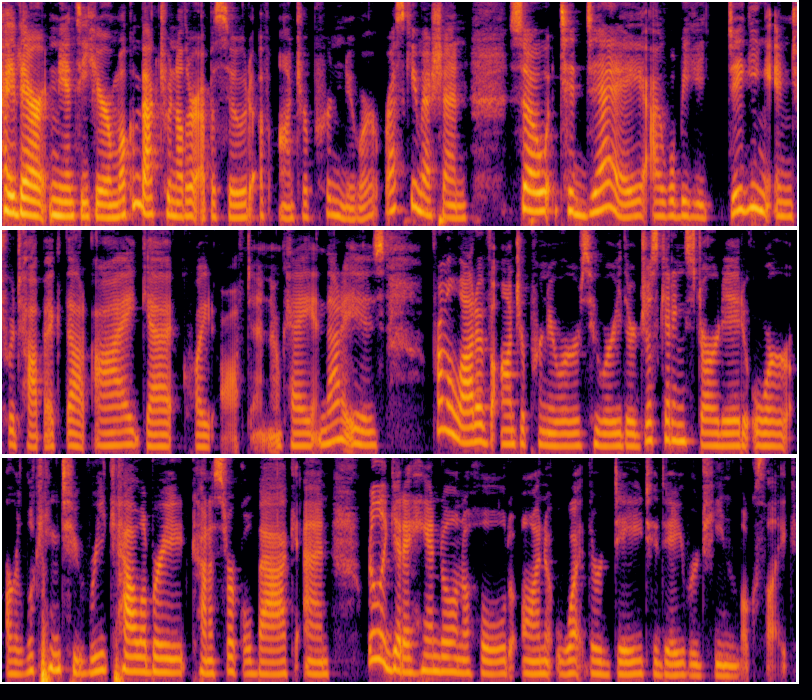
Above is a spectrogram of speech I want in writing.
Hi there, Nancy here, and welcome back to another episode of Entrepreneur Rescue Mission. So, today I will be digging into a topic that I get quite often, okay, and that is from a lot of entrepreneurs who are either just getting started or are looking to recalibrate, kind of circle back, and really get a handle and a hold on what their day to day routine looks like.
